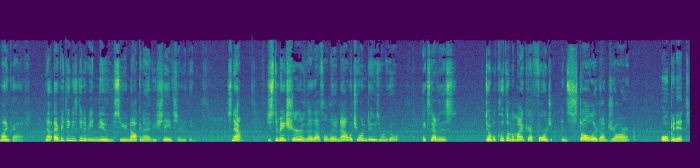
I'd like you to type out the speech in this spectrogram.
Minecraft. Now everything is going to be new, so you're not going to have your saves or anything. So now, just to make sure that that's all there. Now what you want to do is you want to go exit out of this, double click on the Minecraft Forge installer.jar, open it,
